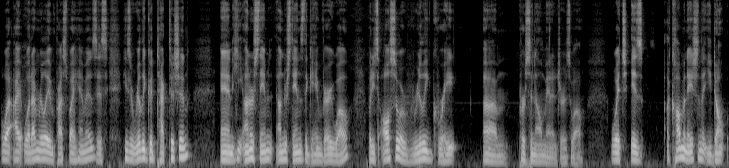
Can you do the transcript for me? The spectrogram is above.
what I what I'm really impressed by him is is he's a really good tactician, and he understands understands the game very well. But he's also a really great um, personnel manager as well, which is a combination that you don't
